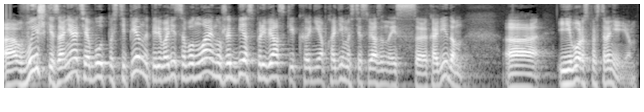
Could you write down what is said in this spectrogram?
э, в вышке занятия будут постепенно переводиться в онлайн уже без привязки к необходимости, связанной с э, ковидом, э, и его распространением.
